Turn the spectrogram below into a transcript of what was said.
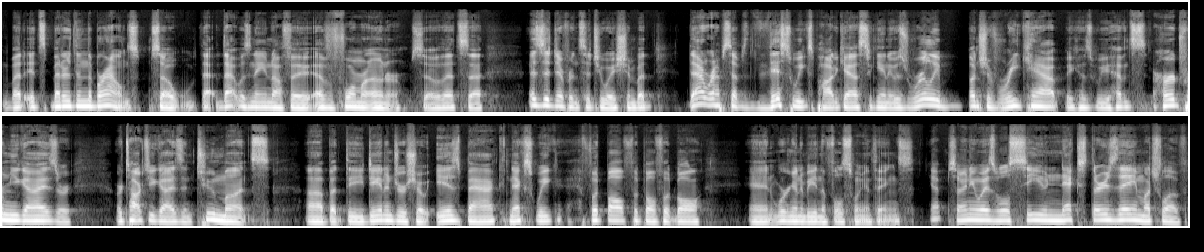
but it's better than the Browns. So that that was named off a, of a former owner. So that's a it's a different situation. But that wraps up this week's podcast. Again, it was really a bunch of recap because we haven't heard from you guys or or talked to you guys in two months. Uh, but the Dan and Drew show is back next week. Football, football, football, and we're going to be in the full swing of things. Yep. So, anyways, we'll see you next Thursday. Much love.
